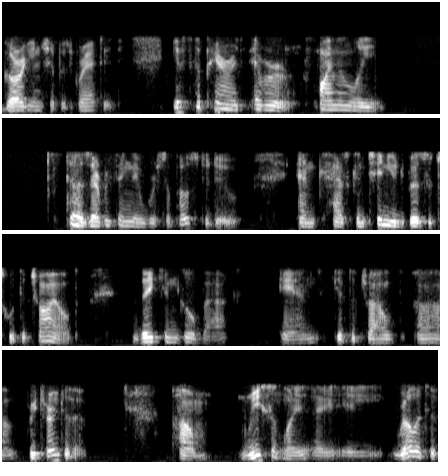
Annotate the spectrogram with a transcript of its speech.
guardianship is granted, if the parent ever finally does everything they were supposed to do and has continued visits with the child, they can go back and get the child uh, returned to them. Um, recently, a, a relative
